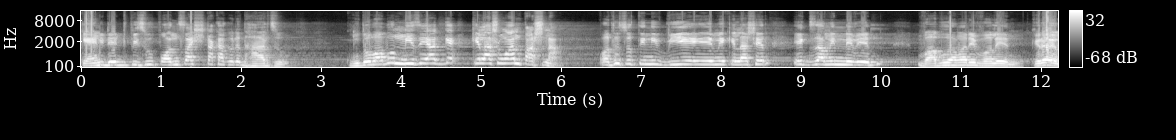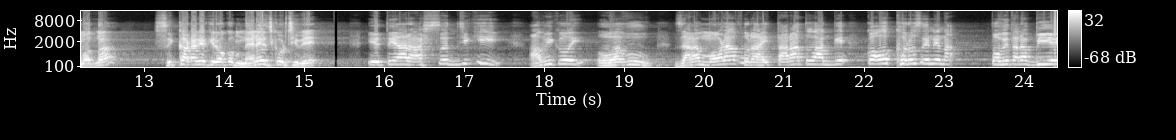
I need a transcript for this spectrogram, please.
ক্যান্ডিডেট পিছু পঞ্চাশ টাকা করে ধার্য। কুঁদোবাবু নিজে আগে ক্লাস ওয়ান পাস না। অথচ তিনি বিএ, এম এ ক্লাসের এক্সামিন নেবেন। বাবু আমারে বলেন, কিরে মদনা, শিক্ষাটাকে কীরকম ম্যানেজ করছি বে? এতে আর আশ্চর্য কি? আমি কই, ও বাবু, যারা মরা পড়ায় তারা তো আগে ক অক্ষরও চেনে না। তবে তারা বিএ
